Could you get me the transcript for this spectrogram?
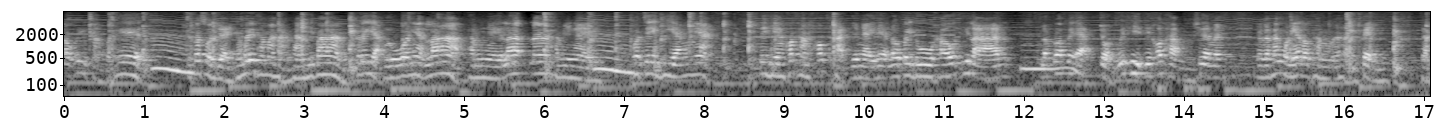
เราก็อยู่ต่างประเทศ อืมแล้วก็ส่วนใหญ่เขาไม่ได้ทำอาหารทานที่บ้าน ก็เลยอยากรู้ว่าเนี่ยลาบทำยังไงลาดหน้าทำยังไง อืมว่าเจ๊เฮียงเนี่ยเจ๊เฮียงเขาทำข้าวผัดยังไงเนี่ยเราไปดูเขาที่ร้านแล้วก็ไปแอบจดวิธีที่เขาทำเชื่อไหมจนกระทั่งวันนี้เราทำอาหารเป็นจาก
